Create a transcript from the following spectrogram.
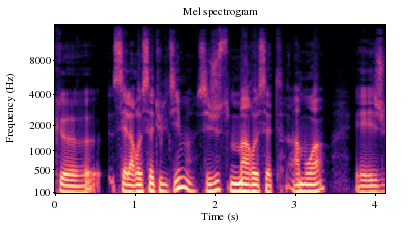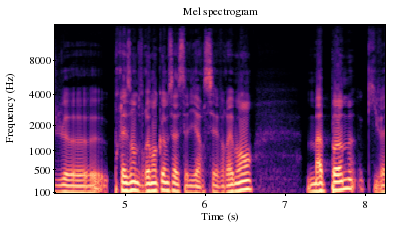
que c'est la recette ultime. C'est juste ma recette à moi, et je le présente vraiment comme ça. C'est-à-dire, c'est vraiment ma pomme qui va.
